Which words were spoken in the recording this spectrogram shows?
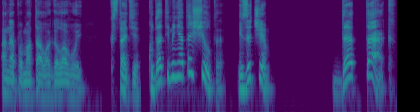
Она помотала головой. «Кстати, куда ты меня тащил-то? И зачем?» «Да так»,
